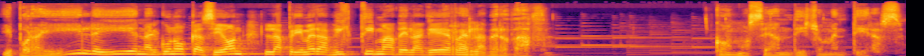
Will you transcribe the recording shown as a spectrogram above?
Y por ahí leí en alguna ocasión, la primera víctima de la guerra es la verdad. ¿Cómo se han dicho mentiras?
